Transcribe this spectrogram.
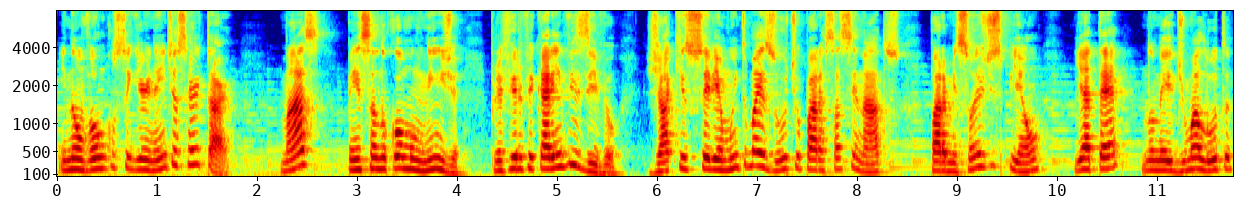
e não vão conseguir nem te acertar. Mas, pensando como um ninja, prefiro ficar invisível, já que isso seria muito mais útil para assassinatos, para missões de espião e até, no meio de uma luta,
